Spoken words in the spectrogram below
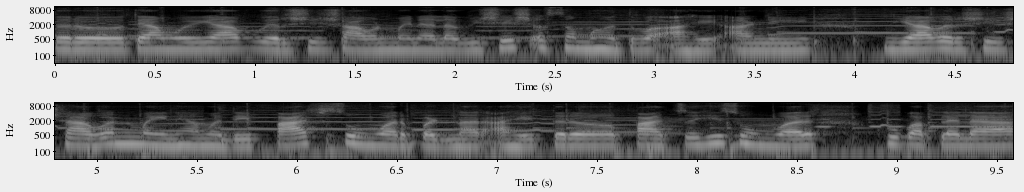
तर त्यामुळे यावर्षी श्रावण महिन्याला विशेष असं महत्त्व आहे आणि यावर्षी श्रावण महिन्यामध्ये पाच सोमवार पडणार आहे. तर पाचही सोमवार खूप आपल्याला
